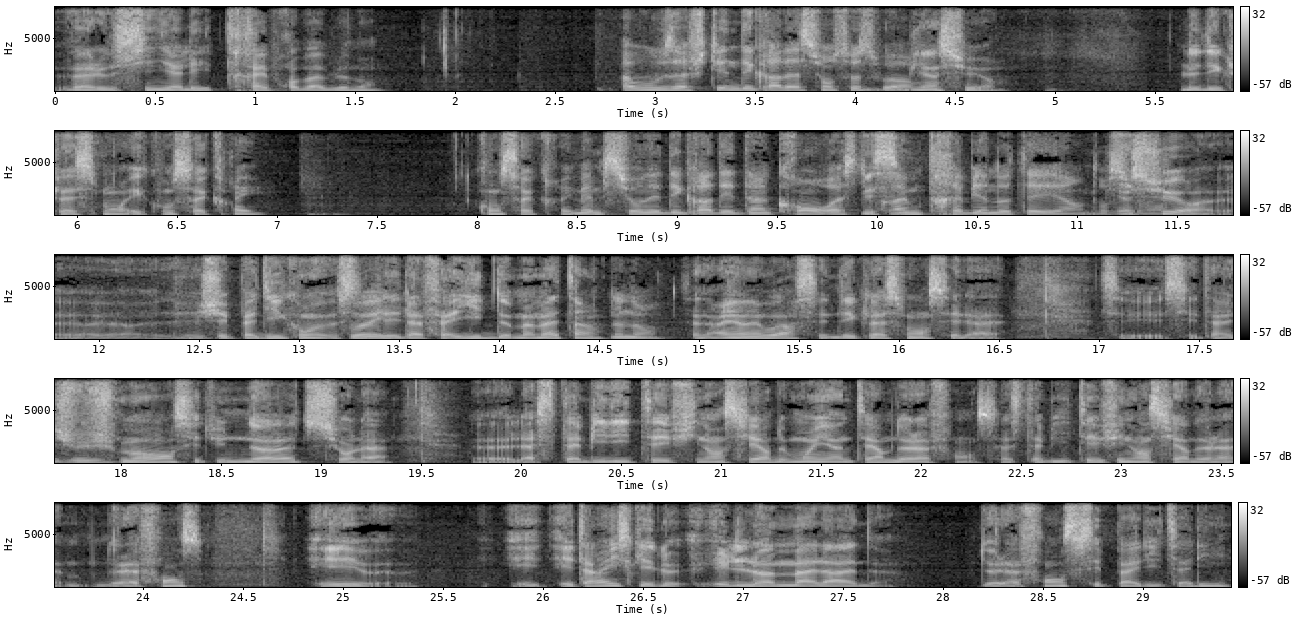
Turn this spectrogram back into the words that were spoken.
va le signaler très probablement. Ah, vous achetez une dégradation ce soir? Bien sûr. Le déclassement est consacré. Consacré. Même si on est dégradé d'un cran, on reste quand même très bien noté. Hein, bien sûr. Euh, J'ai pas dit que c'était la faillite demain matin. Non, non. Ça n'a rien à voir. C'est un déclassement. C'est la, c'est un jugement. C'est une note sur la, euh, la stabilité financière de moyen terme de la France. La stabilité financière de la, de la France est, euh, est, est, un risque. Et l'homme malade de la France, c'est pas l'Italie.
